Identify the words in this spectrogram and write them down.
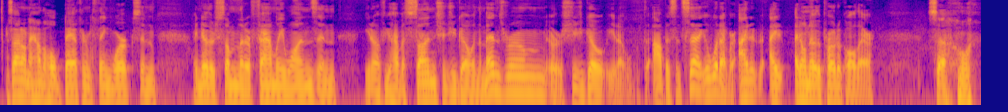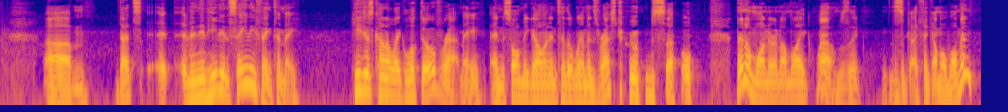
because I don't know how the whole bathroom thing works. And I know there's some that are family ones. And, you know, if you have a son, should you go in the men's room or should you go, you know, the opposite sex or whatever? I, I, I don't know the protocol there. So um, that's it. And then he didn't say anything to me he just kind of like looked over at me and saw me going into the women's restroom. So then I'm wondering, I'm like, wow, I was like, the guy think I'm a woman?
